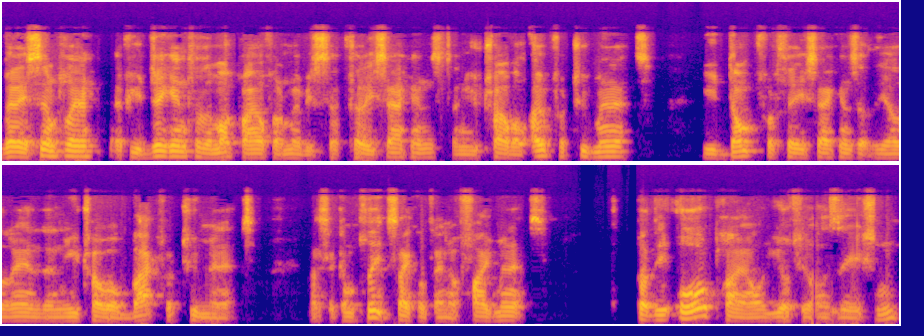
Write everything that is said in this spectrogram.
Very simply, if you dig into the muck pile for maybe 30 seconds and you travel out for two minutes, you dump for 30 seconds at the other end and you travel back for two minutes. That's a complete cycle time of five minutes. But the ore pile utilization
